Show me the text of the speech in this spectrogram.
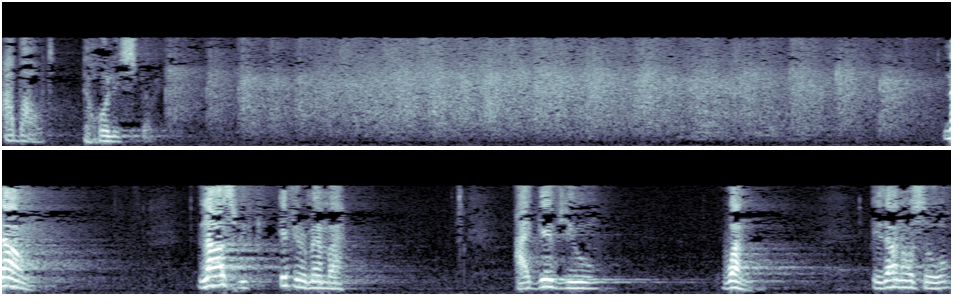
about the Holy Spirit. Now, last week, if you remember, I gave you one is that not so?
